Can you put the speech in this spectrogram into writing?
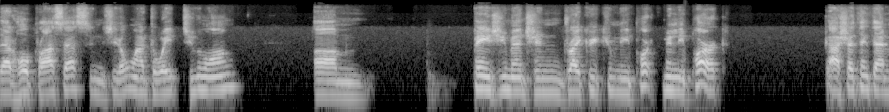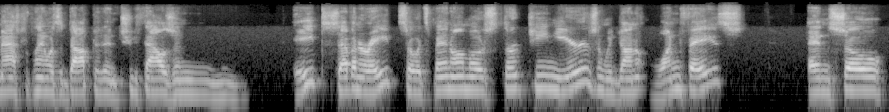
that whole process, and you don't want it to wait too long. Um, page you mentioned, Dry Creek Community Park, Community Park. Gosh, I think that master plan was adopted in 2008, seven or eight. So it's been almost 13 years and we've done one phase. And so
